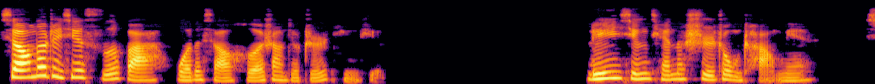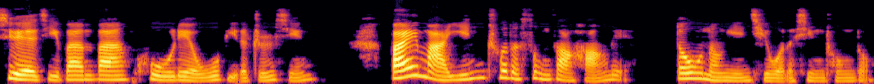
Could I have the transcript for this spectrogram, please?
想到这些死法，我的小和尚就直挺挺。临行前的示众场面，血迹斑斑、酷烈无比的执行，白马银车的送葬行列，都能引起我的性冲动。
